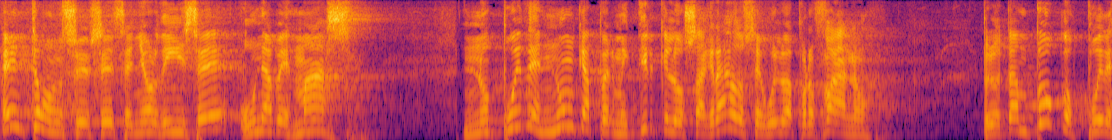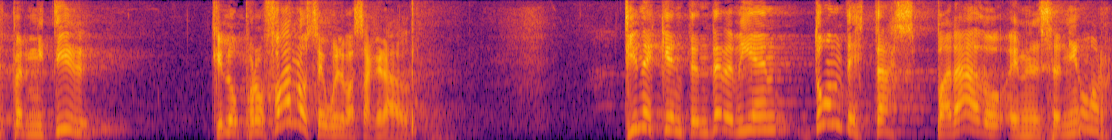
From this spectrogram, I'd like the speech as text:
Entonces el Señor dice, una vez más, no puedes nunca permitir que lo sagrado se vuelva profano, pero tampoco puedes permitir que lo profano se vuelva sagrado. Tienes que entender bien dónde estás parado en el Señor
